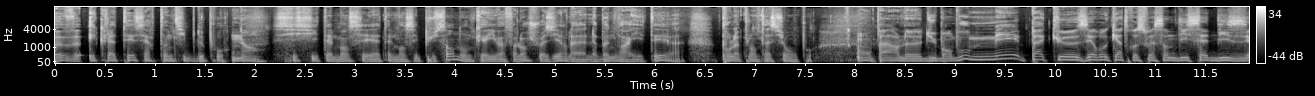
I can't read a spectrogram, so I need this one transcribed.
peuvent éclater certains types de pots. Non. Si si tellement c'est tellement c'est puissant donc euh, il va falloir choisir la, la bonne variété euh, pour la plantation en pot. On parle du bambou, mais pas que 04 77 10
